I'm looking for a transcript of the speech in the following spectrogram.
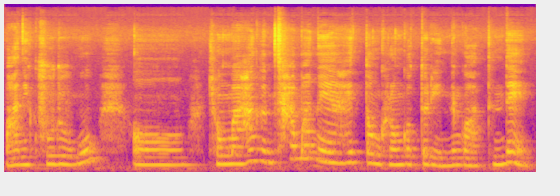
많이 구르고 어, 정말 항상 참아내야 했던 그런 것들이 있는 것 같은데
